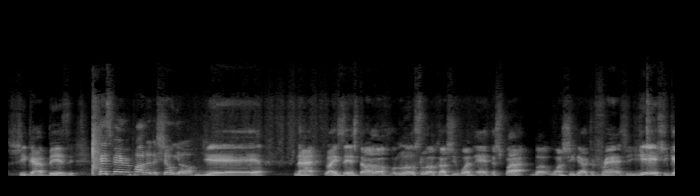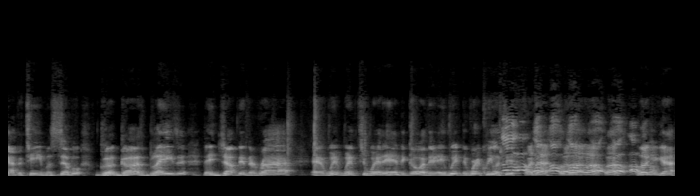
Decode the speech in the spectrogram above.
she got busy. His favorite part of the show, y'all. Yeah. Now, like I said, it started off a little slow because she wasn't at the spot. But once she got to France, yeah, she got the team assembled, good guns blazing. They jumped in the ride and went went to where they had to go, and then they went to where Queen Latifah. Oh, Watch oh, that. oh, Look, look, oh, look, oh, look, oh, look, oh. you guys.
